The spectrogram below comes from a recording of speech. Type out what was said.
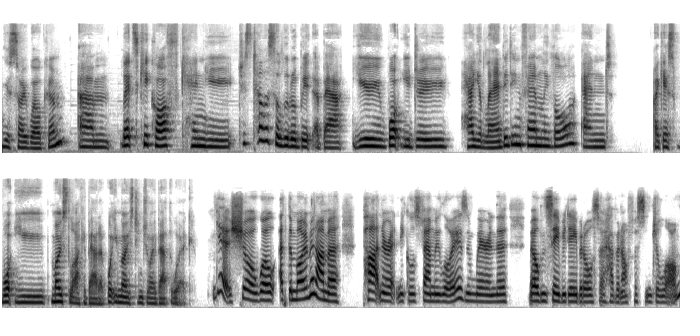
You're so welcome. Um, let's kick off. Can you just tell us a little bit about you, what you do, how you landed in family law, and I guess what you most like about it, what you most enjoy about the work? Yeah, sure. Well, at the moment, I'm a partner at Nicholes Family Lawyers, and we're in the Melbourne CBD, but also have an office in Geelong.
